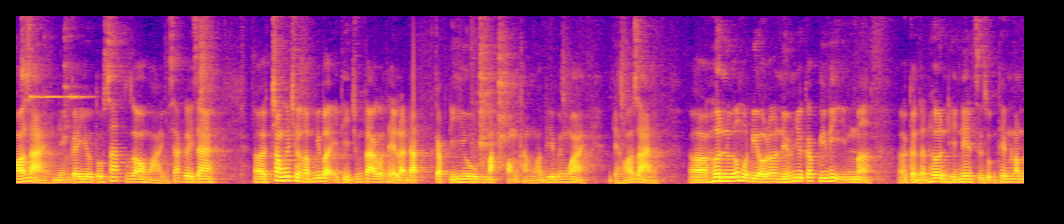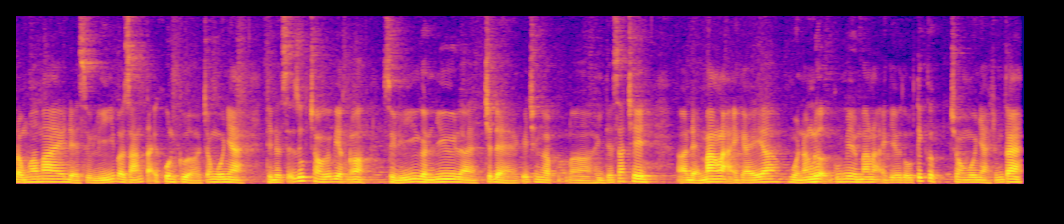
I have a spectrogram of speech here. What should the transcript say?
hóa giải những cái yếu tố sát do hỏa sát gây ra. Ờ, trong cái trường hợp như vậy thì chúng ta có thể là đặt cặp kỳ hưu mặt phóng thẳng ra phía bên ngoài để hóa giải. Uh, hơn nữa một điều là nếu như các quý vị mà uh, cẩn thận hơn thì nên sử dụng thêm 5 đồng hoa mai để xử lý và dán tại khuôn cửa trong ngôi nhà thì nó sẽ giúp cho cái việc đó xử lý gần như là triệt để cái trường hợp uh, hình thế sát trên. À, để mang lại cái à, nguồn năng lượng cũng như mang lại cái yếu tố tích cực cho ngôi nhà chúng ta.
